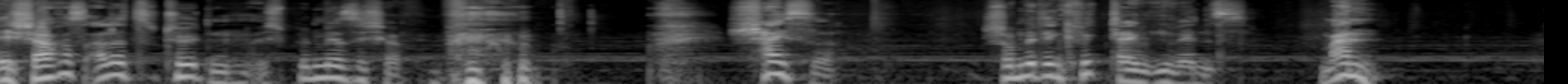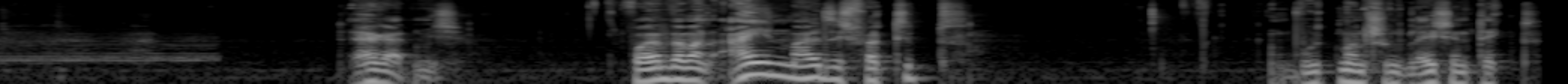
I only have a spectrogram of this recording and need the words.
Ich schaffe es alle zu töten. Ich bin mir sicher. Scheiße. Schon mit den Quicktime-Events. Mann. Ärgert mich. Vor allem, wenn man einmal sich vertippt, wurde man schon gleich entdeckt.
